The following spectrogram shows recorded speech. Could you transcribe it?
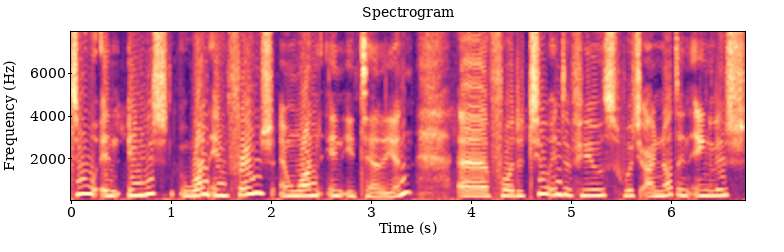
two in English, one in French, and one in Italian. Uh, for the two interviews which are not in English,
